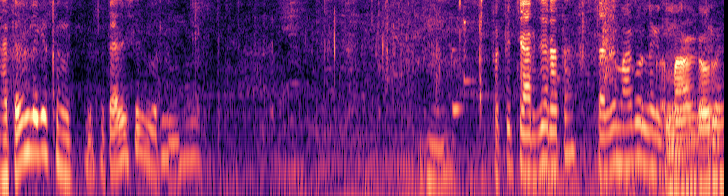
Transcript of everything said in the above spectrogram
हाताने लगेच समजते त्या दिवशीच हम्म. फक्त चार्जर आता. चार्जर मागवलं लागेल मागवलं.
